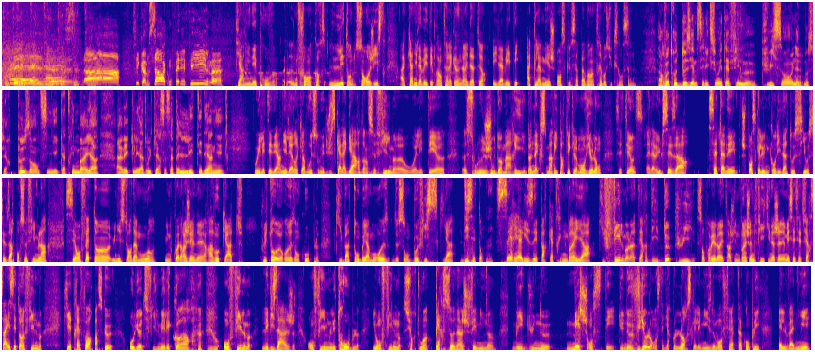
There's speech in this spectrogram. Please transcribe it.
Là, c'est comme ça qu'on fait des films. Pierre Ninet prouve, euh, une fois encore, l'étendue de son registre. À Cannes, il avait été présenté à la quinzaine des réalisateurs et il avait été acclamé. Je pense que ça peut avoir un très beau succès en salle. Alors votre deuxième sélection est un film puissant, une Mm. atmosphère pesante, signé Catherine Breillat avec Léa Drucker. Ça s'appelle L'été dernier. Oui, l'été dernier, Léa Drucker, vous vous souvenez de Jusqu'à la garde, hein, ce film euh, où elle était euh, sous le joug d'un mari, d'un ex-mari particulièrement violent. C'était, elle avait eu le César. Cette année, je pense qu'elle est une candidate aussi au César pour ce film-là. C'est en fait un- une histoire d'amour, une quadragénaire, avocate, plutôt heureuse en couple, qui va tomber amoureuse de son beau-fils qui a 17 ans. C'est réalisé par Catherine Breillat, qui filme l'interdit depuis son premier long métrage, une vraie jeune fille qui n'a jamais cessé de faire ça. Et c'est un film qui est très fort parce que, au lieu de filmer les corps, on filme les visages, on filme les troubles et on filme surtout un personnage féminin, mais d'une méchanceté, d'une violence, c'est-à-dire que lorsqu'elle est mise devant le fait accompli, elle va nier,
